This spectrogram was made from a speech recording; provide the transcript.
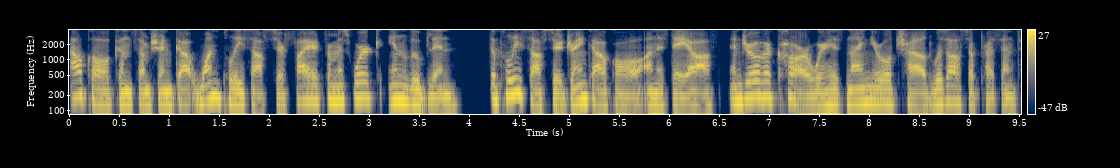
alcohol consumption got one police officer fired from his work in Lublin the police officer drank alcohol on his day off and drove a car where his nine year old child was also present.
